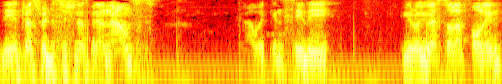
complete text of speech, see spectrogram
The interest rate decision has been announced. Uh, we can see the euro US dollar falling.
